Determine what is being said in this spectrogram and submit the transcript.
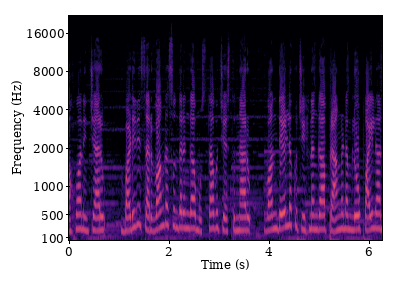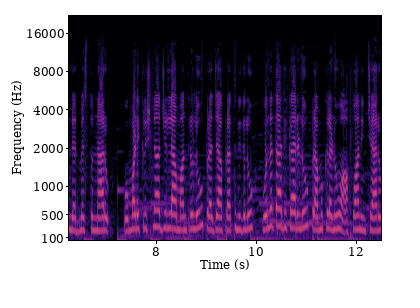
ఆహ్వానించారు. బడిని సర్వాంగ సుందరంగా ముస్తాబు చేస్తున్నారు. వందేళ్ళకు చిహ్నంగా ప్రాంగణంలో పైలాన్ నిర్మిస్తున్నారు. ఉమ్మడి కృష్ణా జిల్లా మంత్రులు ప్రజాప్రతినిధులు ఉన్నతాధికారులు ప్రముఖులను ఆహ్వానించారు.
